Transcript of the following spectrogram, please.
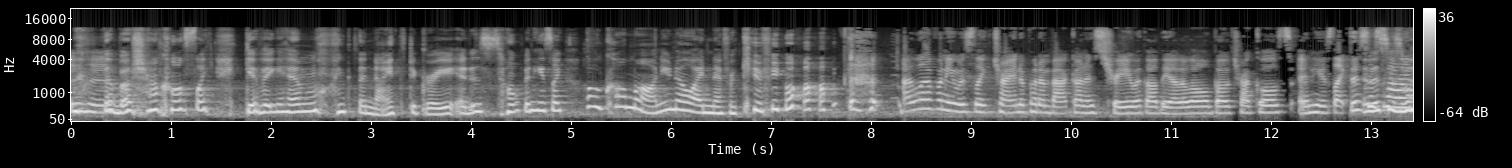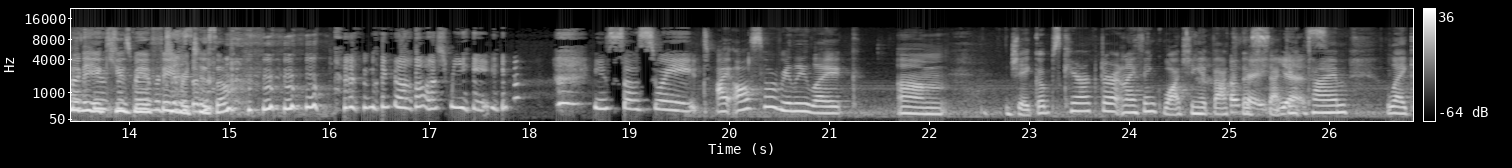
Mm-hmm. the Bowtruckle's like giving him like the ninth degree. It is so funny. He's like, "Oh come on, you know I'd never give you up." I love when he was like trying to put him back on his tree with all the other little Bowtruckles, and he's like, "This, this is I'm why they accuse me of favoritism. I'm like, oh, me. He's so sweet. I also really like um, Jacob's character, and I think watching it back the second yes. time, like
